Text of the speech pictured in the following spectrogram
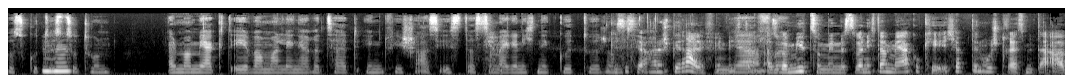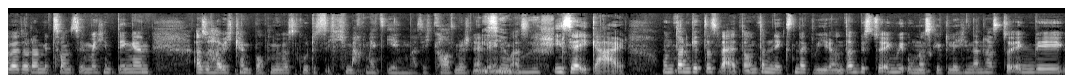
was Gutes mhm. zu tun. Weil man merkt eh, wenn man längere Zeit irgendwie Schaß isst, dass es einem eigentlich nicht gut tut. das ist ja auch eine Spirale, finde ich ja, dann. Also bei mir zumindest. Wenn ich dann merke, okay, ich habe den Urstress mit der Arbeit oder mit sonst irgendwelchen Dingen, also habe ich keinen Bock mehr was Gutes, ich mache mir jetzt irgendwas, ich kaufe mir schnell ist irgendwas. Ja ist ja egal. Und dann geht das weiter und am nächsten Tag wieder. Und dann bist du irgendwie unausgeglichen, dann hast du irgendwie,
